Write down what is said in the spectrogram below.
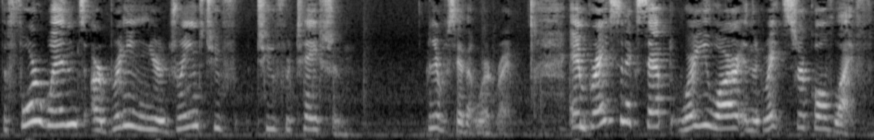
The four winds are bringing your dreams to, to fruition. I never say that word right. Embrace and accept where you are in the great circle of life.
